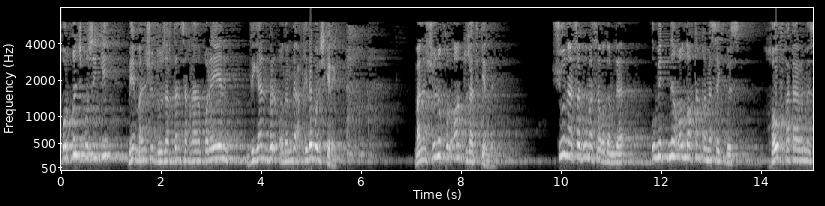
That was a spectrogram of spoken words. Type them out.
qo'rqinch bo'lsinki men mana shu do'zaxdan saqlanib qolayin degan bir odamda aqida bo'lishi kerak. Mana shuni qur'on tuzatib keldi. Shu narsa bo'lmasa odamda umidni ollohdan qilmasak biz xavf xatarimiz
